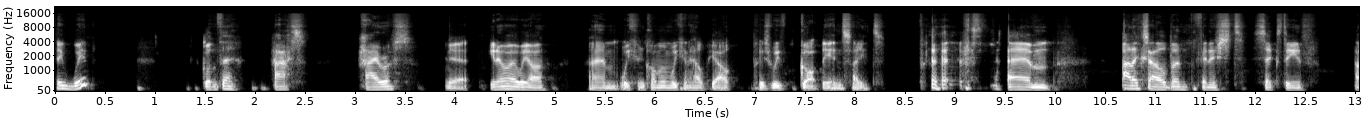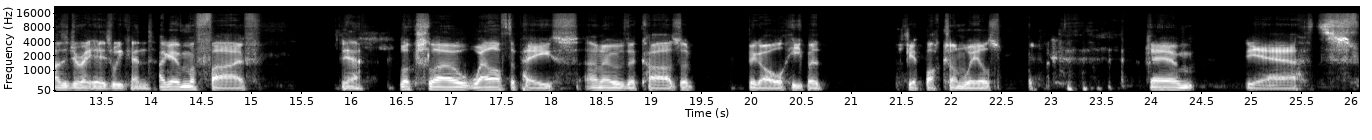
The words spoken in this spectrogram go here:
they win. Gunther, Haas, hire us. Yeah. You know where we are. Um, we can come and we can help you out because we've got the insights. um, Alex Albon finished 16th. How did you rate his weekend? I gave him a five. Yeah. Looks slow, well off the pace. I know the car's a big old heap of shit box on wheels. um, yeah. it's-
